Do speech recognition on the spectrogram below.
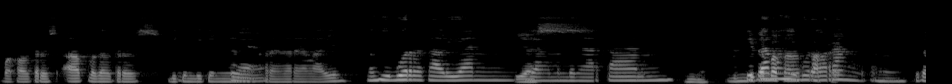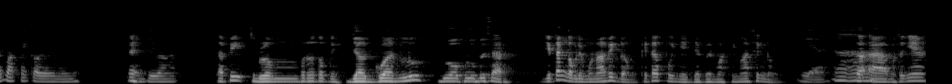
bakal terus up bakal terus bikin bikin yang Iya. karya-karya lain Menghibur kalian Yes. yang mendengarkan. dan Kita, bakal menghibur pakai. orang gitu. Hmm, kita pakai kok ilmunya Eh. thank you banget Tapi sebelum penutup nih, jagoan lu 20 besar. Kita nggak boleh munafik dong. Kita punya jagoan masing-masing dong. Iya. Heeh. Sa- ah, maksudnya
